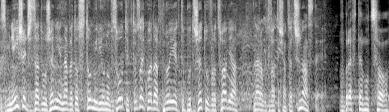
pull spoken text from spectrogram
Zmniejszyć zadłużenie nawet o 100 milionów złotych to zakłada projekt budżetu Wrocławia na rok 2013. Wbrew temu, co,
